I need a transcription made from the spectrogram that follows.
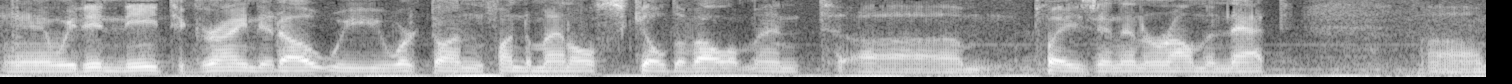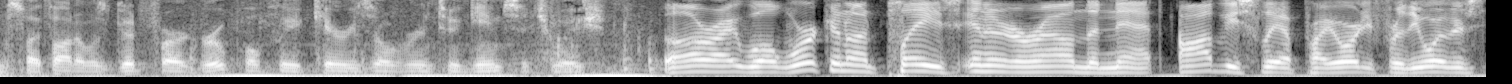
And we didn't need to grind it out. We worked on fundamentals, skill development, um, plays in and around the net. Um, so I thought it was good for our group. Hopefully, it carries over into a game situation. All right. Well, working on plays in and around the net, obviously a priority for the Oilers.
